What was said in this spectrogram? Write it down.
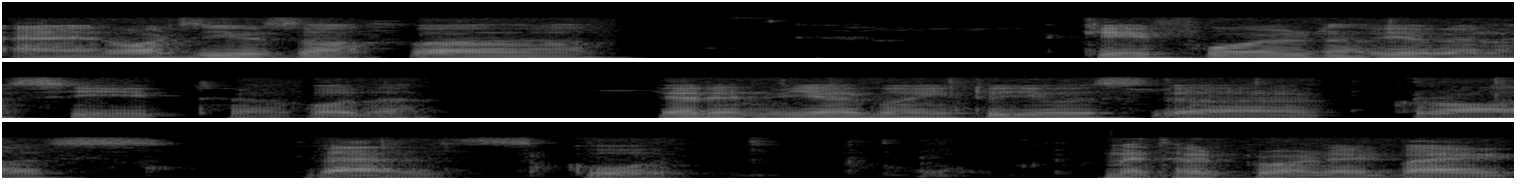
And what's the use of k-fold? We are going to see it further. Herein, we are going to use cross val score method provided by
